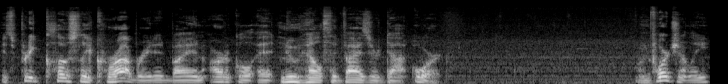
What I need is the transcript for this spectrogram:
it's pretty closely corroborated by an article at newhealthadvisor.org. Unfortunately,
